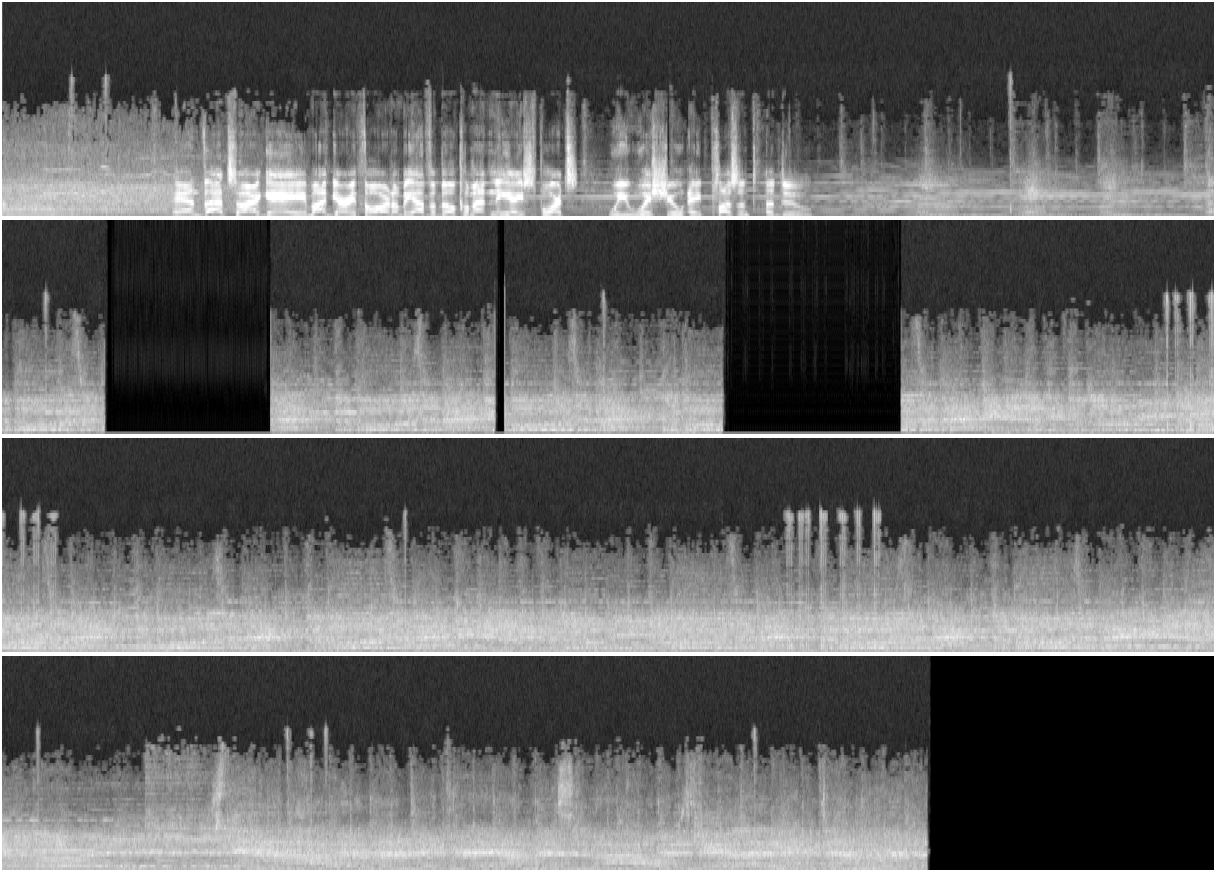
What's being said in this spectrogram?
And that's our game. I'm Gary Thorne. On behalf of Bill Clement and EA Sports, we wish you a pleasant adieu.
